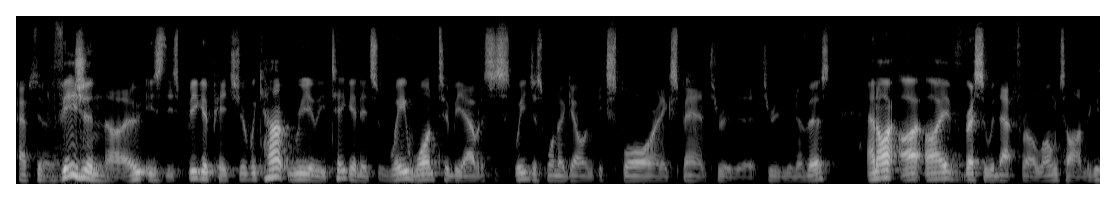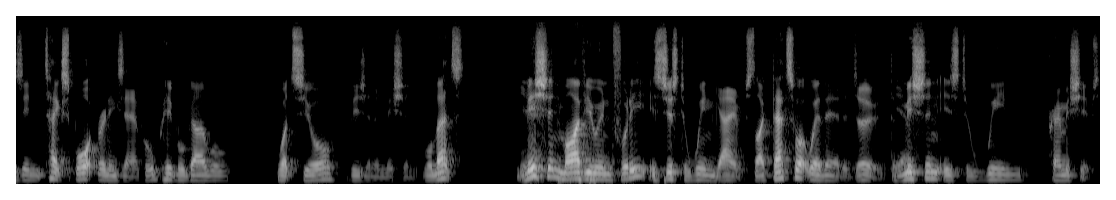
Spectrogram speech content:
The Absolutely. vision, though, is this bigger picture. We can't really tick it. It's we want to be able to. We just want to go and explore and expand through the through the universe. And I, I I've wrestled with that for a long time because in take sport for an example, people go, well, what's your vision and mission? Well, that's Yeah. mission. My view in footy is just to win games. Like that's what we're there to do. The Yeah. mission is to win premierships.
